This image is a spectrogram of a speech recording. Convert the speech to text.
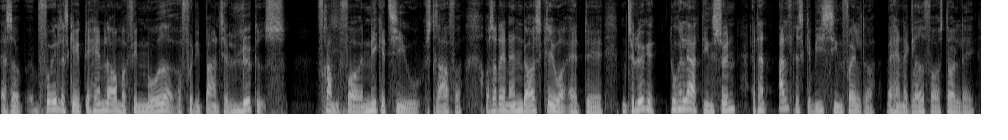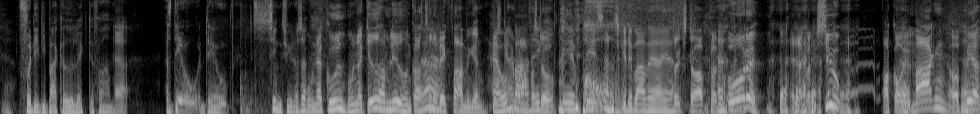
altså forældreskab, det handler om at finde måder at få dit barn til at lykkes frem for negative straffer. Og så er der en anden, der også skriver, at øh, tillykke, du har lært din søn, at han aldrig skal vise sine forældre, hvad han er glad for og stolt af, ja. fordi de bare kan ødelægge det for ham. Ja. Altså, det er jo, det er jo sindssygt. Og så, Hun er Gud. Hun har givet ham livet. Hun kan også Ja. tage det væk fra ham igen. Det Ja, skal han bare forstå. ikke? Det, det, sådan skal det bare være, ja. Så ikke stå op klokken 8 eller klokken 7 og går i marken og Ja. beder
